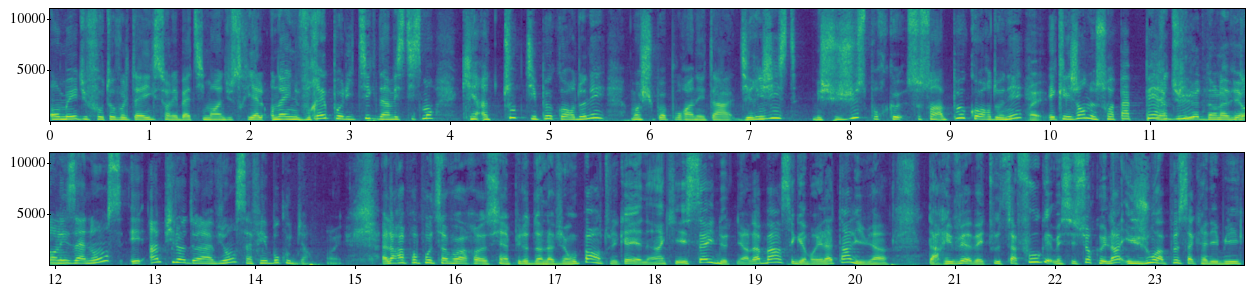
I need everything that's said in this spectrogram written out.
on met du photovoltaïque sur les bâtiments industriels, on a une vraie politique d'investissement qui est un tout petit peu coordonnée. Moi, je suis pas pour un État dirigiste, mais je suis juste pour que ce soit un peu coordonné et que les gens ne soient pas perdus dans, dans, les annonces. Et un pilote de l'avion, ça fait beaucoup de bien. Alors à propos de savoir euh, si un pilote dans l'avion ou pas, en tous les cas, il y en a un qui essaye de tenir la barre, c'est Gabriel Attal. Il vient d'arriver avec toute sa fougue, mais c'est sûr que là, il joue un peu sa crédibilité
